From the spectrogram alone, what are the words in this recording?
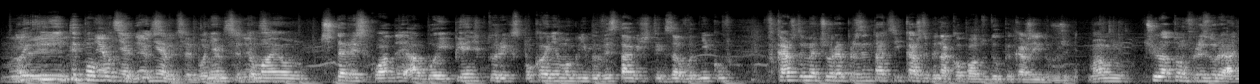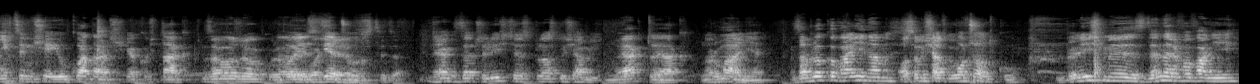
No, No i, i typowo Niemcy, Niemcy, Niemcy. Niemcy, bo Niemcy, Niemcy, to Niemcy. mają cztery składy albo i pięć, których spokojnie mogliby wystawić tych zawodników. W każdym meczu reprezentacji każdy by nakopał do dupy każdej drużynie. Mam ciulatą fryzurę, a nie chce mi się jej układać jakoś tak. Założę okulary, Bo jest się wieczór. wstydzę. Jak zaczęliście z plastusiami? No jak to jak? Normalnie. Zablokowali nam Od, od sąsiadów. początku. Byliśmy zdenerwowani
